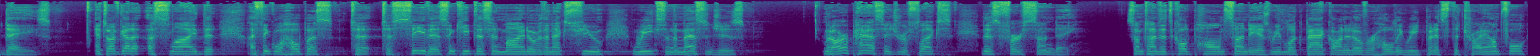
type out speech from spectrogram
days. And so I've got a, a, slide that I think will help us to, to see this and keep this in mind over the next few weeks in the messages. But our passage reflects this first Sunday. Sometimes it's called Palm Sunday as we look back on it over Holy Week, but it's the triumphal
